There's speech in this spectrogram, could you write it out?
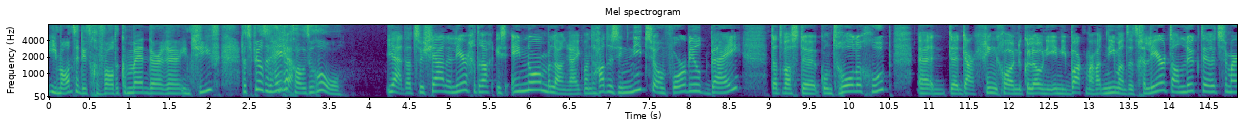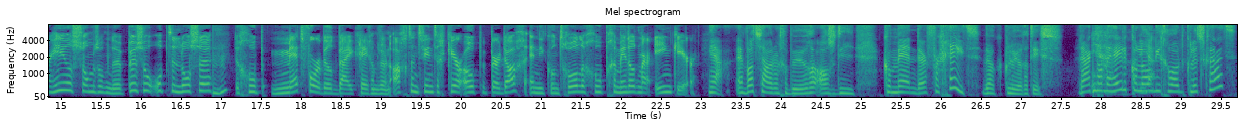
iemand, in dit geval de commander-in-chief, dat speelt een hele ja. grote rol. Ja, dat sociale leergedrag is enorm belangrijk. Want hadden ze niet zo'n voorbeeld bij, dat was de controlegroep. Uh, de, daar ging gewoon de kolonie in die bak, maar had niemand het geleerd. Dan lukte het ze maar heel soms om de puzzel op te lossen. Mm -hmm. De groep met voorbeeld bij kreeg hem zo'n 28 keer open per dag. En die controlegroep gemiddeld maar één keer. Ja, en wat zou er gebeuren als die commander vergeet welke kleur het is? Raakt dan ja, de hele kolonie ja. gewoon de kluts kwijt?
